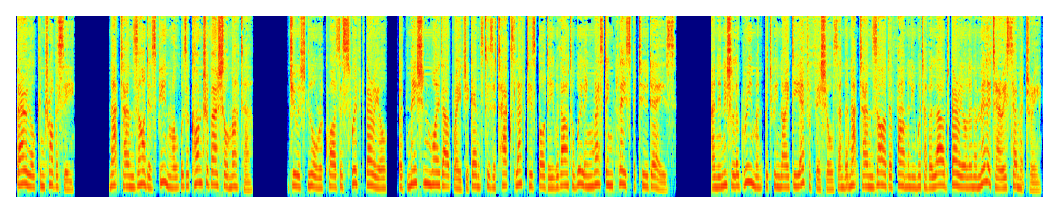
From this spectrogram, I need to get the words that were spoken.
Burial controversy Natan-Zada's funeral was a controversial matter. Jewish law requires a swift burial, but nationwide outrage against his attacks left his body without a willing resting place for two days. An initial agreement between IDF officials and the Natan-Zada family would have allowed burial in a military cemetery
